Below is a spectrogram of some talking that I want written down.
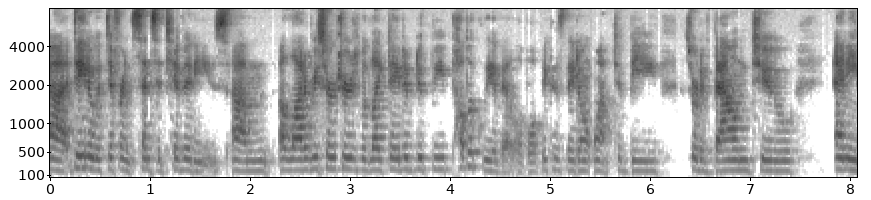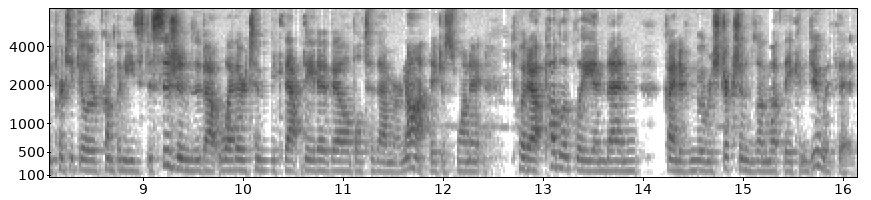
uh, data with different sensitivities. Um, a lot of researchers would like data to be publicly available because they don't want to be sort of bound to any particular company's decisions about whether to make that data available to them or not. They just want it put out publicly and then kind of no restrictions on what they can do with it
